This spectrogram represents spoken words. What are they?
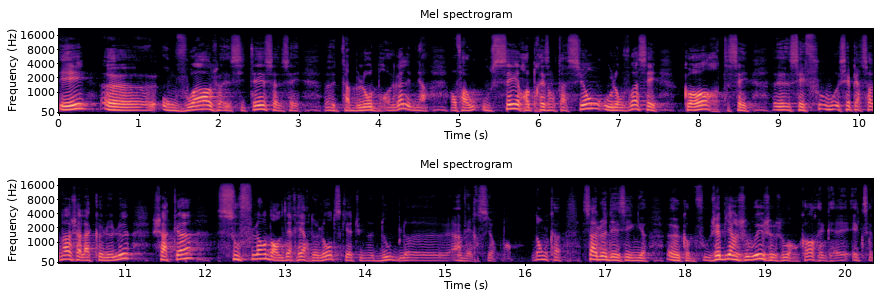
et on voit, j'avais cité ces tableaux de Bruegel, enfin, ou ces représentations où l'on voit ces cohortes, ces, ces, personnages à la queue leu, chacun soufflant dans le derrière de l'autre, ce qui est une double inversion. Donc ça le désigne euh, comme fou. J'ai bien joué, je joue encore, etc.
